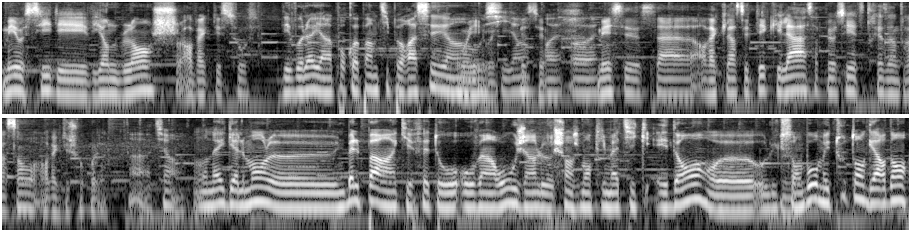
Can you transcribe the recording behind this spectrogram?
mais aussi des viandes blanches avec des sauces des volailles, hein, pourquoi pas un petit peu racées hein, oui, aussi. Oui, hein. ouais, ouais. Mais ça, avec l'acidité qu'il a, ça peut aussi être très intéressant avec du chocolat. Ah tiens, on a également le, une belle part qui est faite au, au vin rouge, le changement climatique aidant euh, au Luxembourg, mmh. mais tout en gardant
